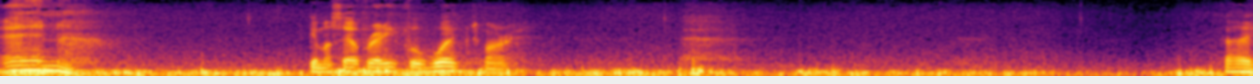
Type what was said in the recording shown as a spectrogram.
and get myself ready for work tomorrow. So,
